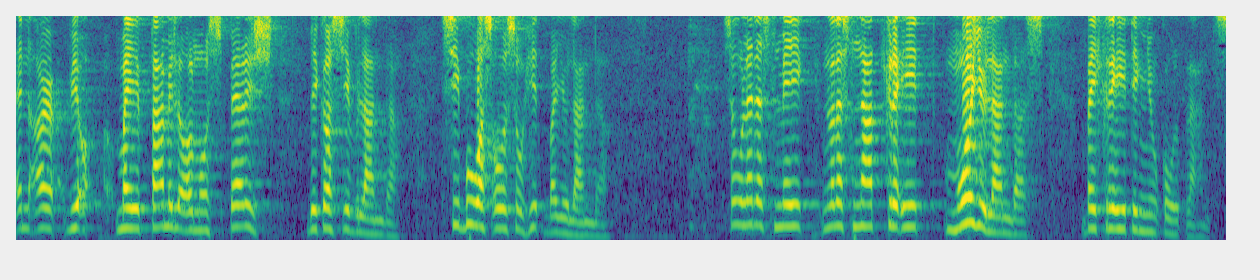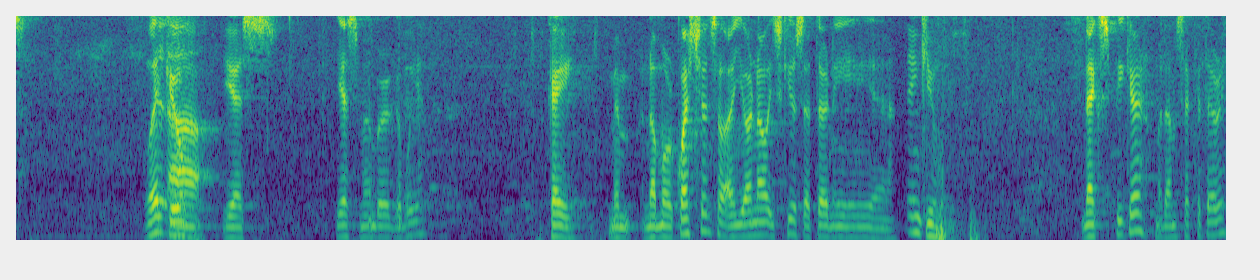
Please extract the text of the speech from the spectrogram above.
and our, we, my family almost perished because of Yolanda. Cebu was also hit by Yolanda. So let us make, let us not create more Yolandas by creating new coal plants. Well, Thank you. uh, yes. Yes, Member Gabuya. Okay. No more questions. So uh, you are now excused, Attorney. Uh, Thank you. next speaker, Madam Secretary.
